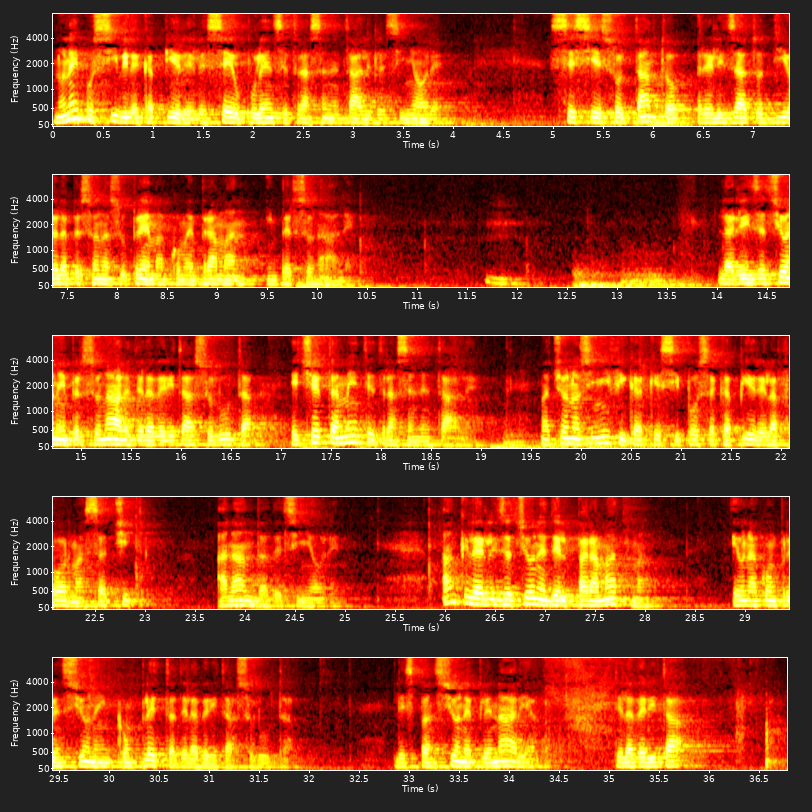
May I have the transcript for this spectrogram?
Non è possibile capire le sei opulenze trascendentali del Signore se si è soltanto realizzato Dio, la persona suprema, come Brahman impersonale. La realizzazione impersonale della verità assoluta è certamente trascendentale, ma ciò non significa che si possa capire la forma Sachit, Ananda del Signore. Anche la realizzazione del Paramatma è una comprensione incompleta della verità assoluta. L'espansione plenaria della verità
